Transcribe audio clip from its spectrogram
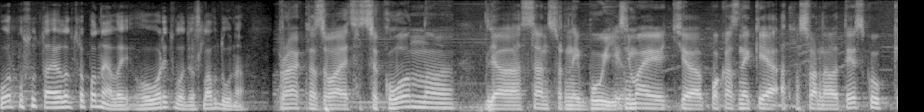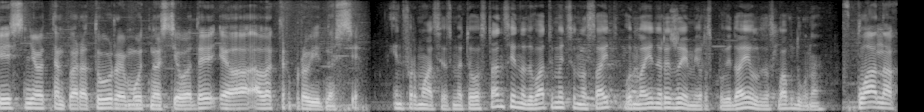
корпусу та електропанелей, говорить Владислав Дуна. Проект називається Циклон для сенсорний буй. Знімають е, показники атмосферного тиску, кисню, температури, мутності води і е, електропровідності. Інформація з метеостанції надаватиметься на сайт в онлайн режимі, розповідає Владислав Дуна. В планах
